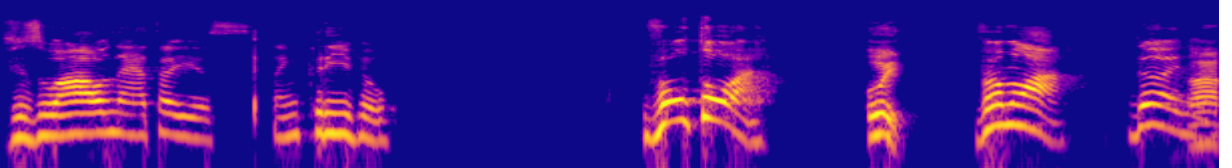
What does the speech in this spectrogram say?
Visual, né, Thaís? Tá incrível. Voltou! Oi! Vamos lá. Dani, ah,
